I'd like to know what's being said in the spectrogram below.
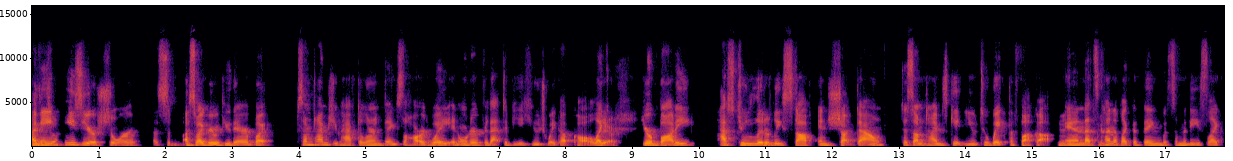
I mean so? easier sure so, so I agree with you there but sometimes you have to learn things the hard way in order for that to be a huge wake up call like yeah, your body has to literally stop and shut down to sometimes get you to wake the fuck up. Mhm. And that's Mhm. kind of like the thing with some of these like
